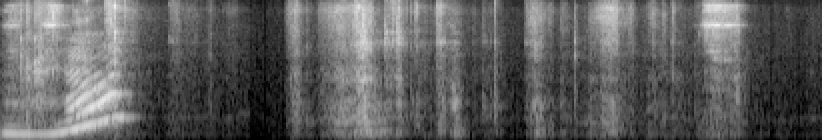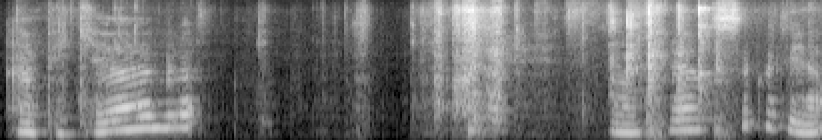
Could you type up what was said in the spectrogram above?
Voilà. On va faire ce côté-là.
